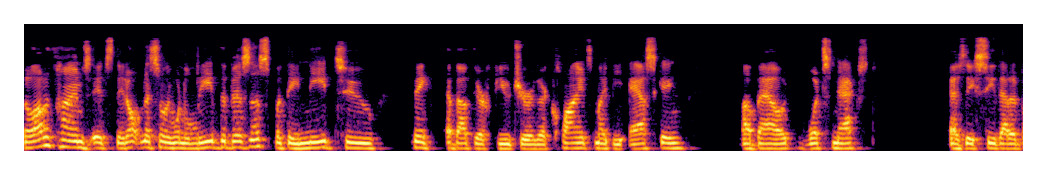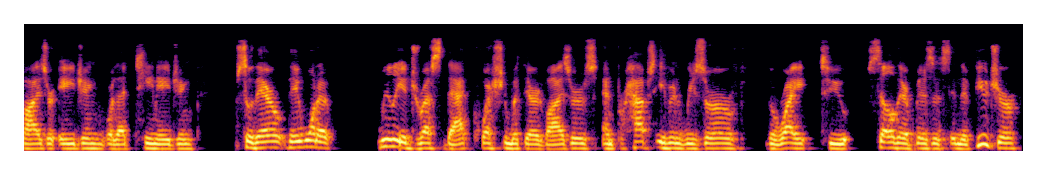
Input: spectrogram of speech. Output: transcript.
And a lot of times it's they don't necessarily want to leave the business, but they need to think about their future. Their clients might be asking about what's next as they see that advisor aging or that team aging. So they they want to really address that question with their advisors and perhaps even reserve the right to sell their business in the future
